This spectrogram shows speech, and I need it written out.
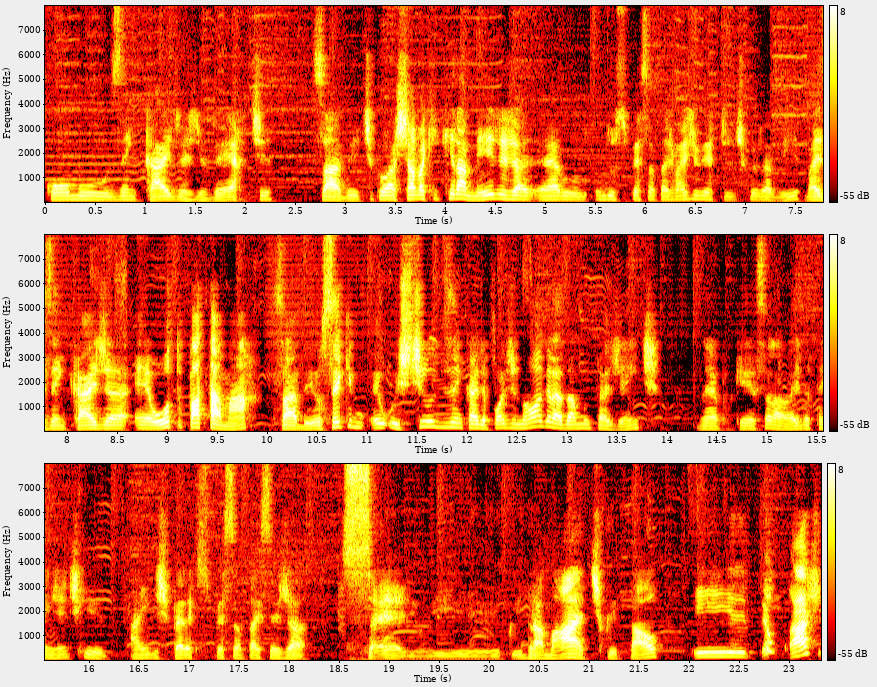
como Zenkaiger diverte sabe? Tipo, eu achava que Kirameja já era um dos Super Sentais mais divertidos que eu já vi, mas Zenkaija é outro patamar, sabe? Eu sei que o estilo de Zenkaija pode não agradar muita gente, né? Porque, sei lá, ainda tem gente que ainda espera que Super Sentai seja sério e, e dramático e tal. E eu acho,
